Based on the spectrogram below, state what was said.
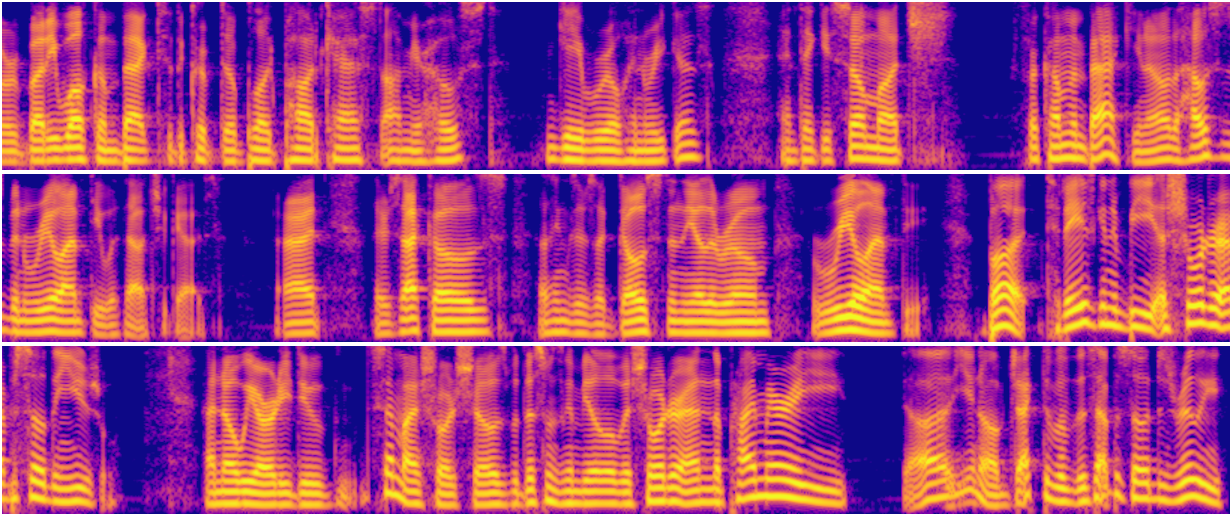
everybody. Welcome back to the Crypto Plug Podcast. I'm your host, Gabriel Henriquez, and thank you so much for coming back. You know, the house has been real empty without you guys. All right, there's echoes. I think there's a ghost in the other room. Real empty. But today's going to be a shorter episode than usual. I know we already do semi-short shows, but this one's going to be a little bit shorter. And the primary, uh, you know, objective of this episode is really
